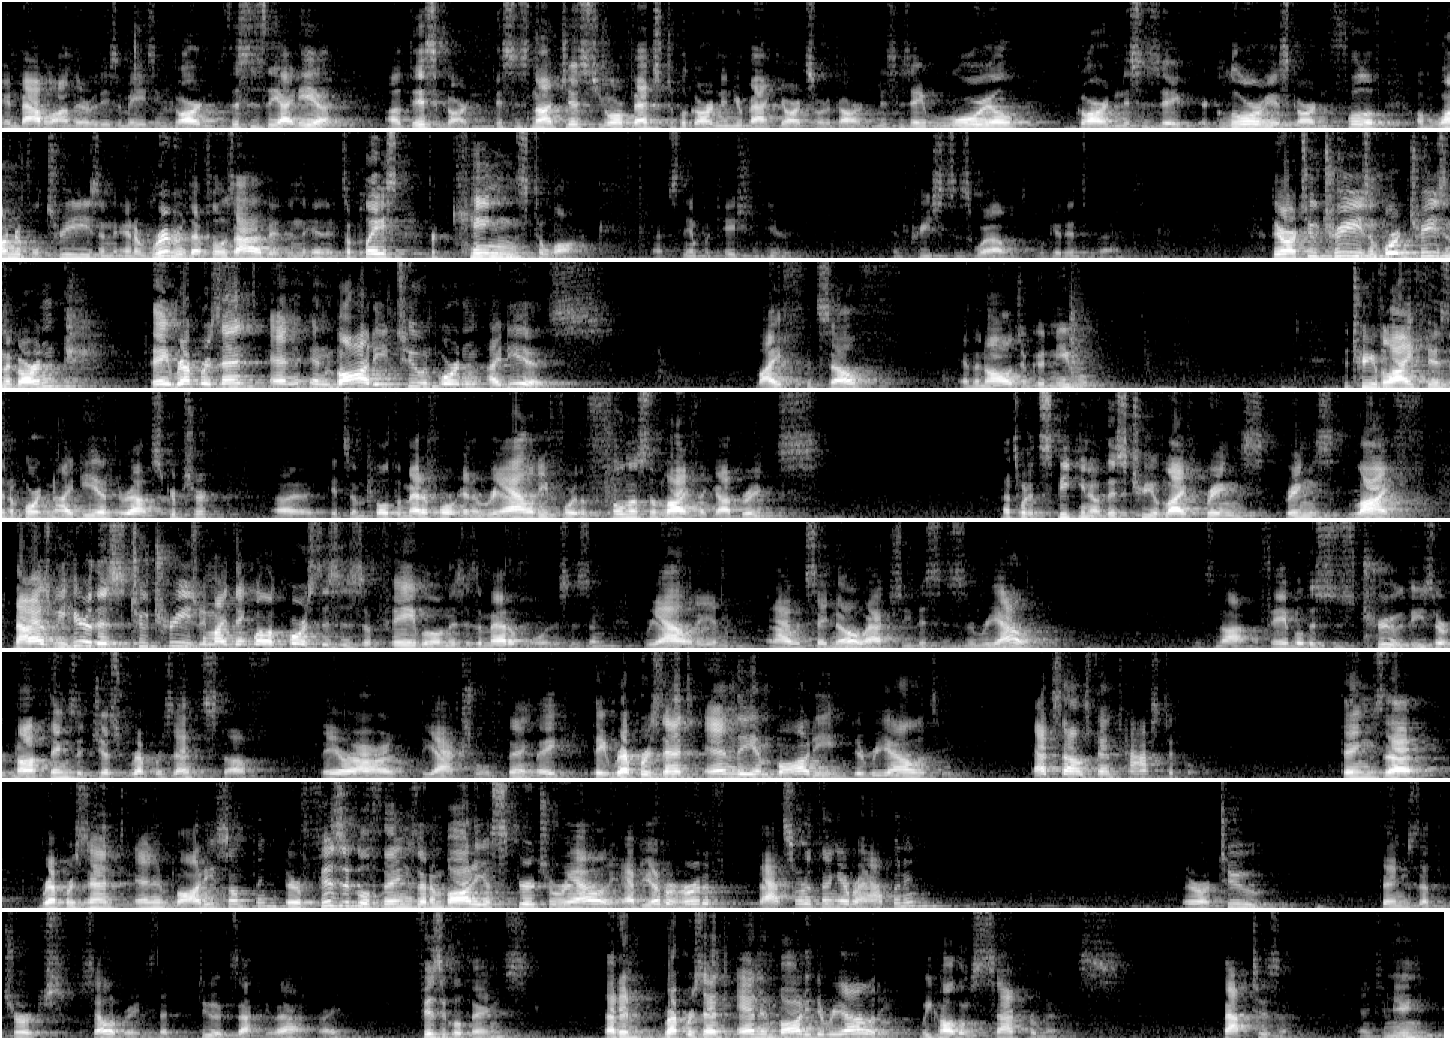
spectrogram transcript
in Babylon there were these amazing gardens. This is the idea of this garden. This is not just your vegetable garden in your backyard sort of garden. This is a royal garden. This is a, a glorious garden full of, of wonderful trees and, and a river that flows out of it. And, and it's a place for kings to walk. That's the implication here. And priests as well. We'll get into that. There are two trees, important trees in the garden. They represent and embody two important ideas life itself and the knowledge of good and evil. The tree of life is an important idea throughout Scripture. Uh, it's a, both a metaphor and a reality for the fullness of life that God brings. That's what it's speaking of. This tree of life brings, brings life. Now, as we hear this two trees, we might think, well, of course, this is a fable and this is a metaphor. This isn't reality. And, and I would say, no, actually, this is a reality. It's not a fable, this is true. These are not things that just represent stuff, they are the actual thing. They, they represent and they embody the reality. That sounds fantastical. Things that represent and embody something. They're physical things that embody a spiritual reality. Have you ever heard of that sort of thing ever happening? There are two things that the church celebrates that do exactly that, right? physical things that represent and embody the reality. We call them sacraments baptism and communion.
